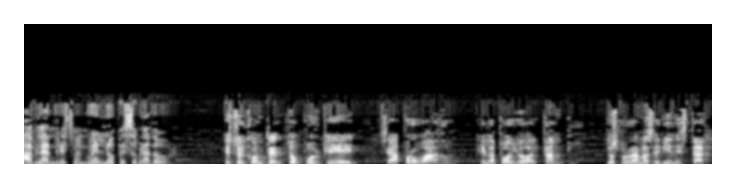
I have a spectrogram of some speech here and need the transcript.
Habla Andrés Manuel López Obrador. Estoy contento porque se ha aprobado que el apoyo al campo, los programas de bienestar,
